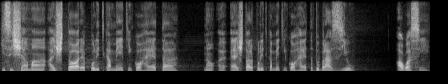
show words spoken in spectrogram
que se chama A História Politicamente Incorreta. Não, é, é a História Politicamente Incorreta do Brasil. Algo assim.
